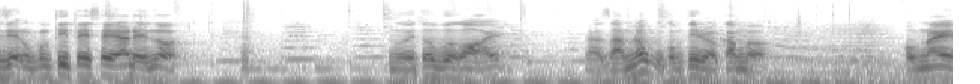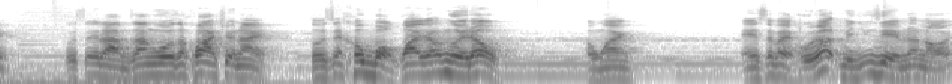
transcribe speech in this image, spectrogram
diện của công ty TC đã đến rồi. Người tôi vừa gọi là giám đốc của công ty RKM Hôm nay tôi sẽ làm ra ngô ra khoai chuyện này Tôi sẽ không bỏ qua cho các người đâu. Hồng Anh Em sẽ phải hối hận vì những gì em đã nói.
